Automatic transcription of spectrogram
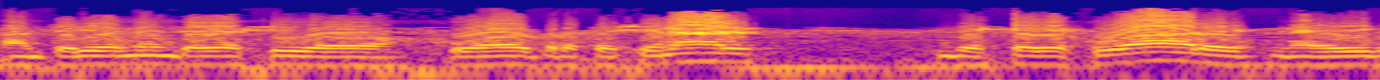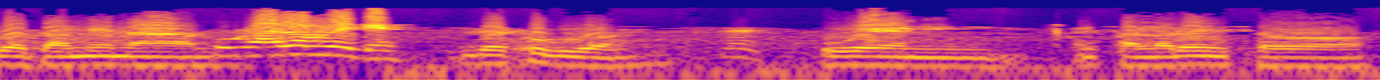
anteriormente había sido jugador profesional, dejé de jugar, me dedico también a... ¿Jugador de qué? de fútbol. Jugué en, en San Lorenzo,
